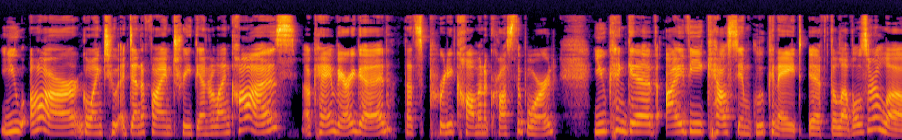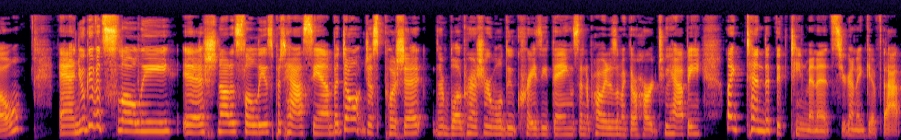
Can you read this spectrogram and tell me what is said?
You are going to identify and treat the underlying cause. Okay, very good. That's pretty common across the board. You can give IV calcium gluconate if the levels are low. And you'll give it slowly ish, not as slowly as potassium, but don't just push it. Their blood pressure will do crazy things and it probably doesn't make their heart too happy. Like 10 to 15 minutes, you're going to give that.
